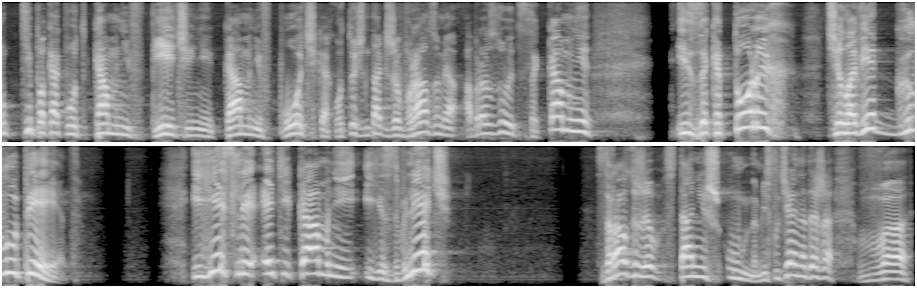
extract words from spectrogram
ну, типа как вот камни в печени, камни в почках. Вот точно так же в разуме образуются камни, из-за которых человек глупеет. И если эти камни извлечь, сразу же станешь умным. Не случайно даже в,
